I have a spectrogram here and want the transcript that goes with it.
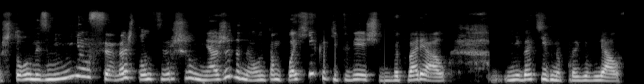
что он изменился, да, что он совершил неожиданно, он там плохие какие-то вещи вытворял, негативно проявлял,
